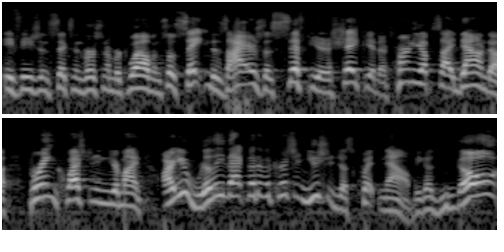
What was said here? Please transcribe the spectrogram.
Ephesians 6 and verse number 12. And so Satan desires to sift you, to shake you, to turn you upside down, to bring question in your mind. Are you really that good of a Christian? You should just quit now because no,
